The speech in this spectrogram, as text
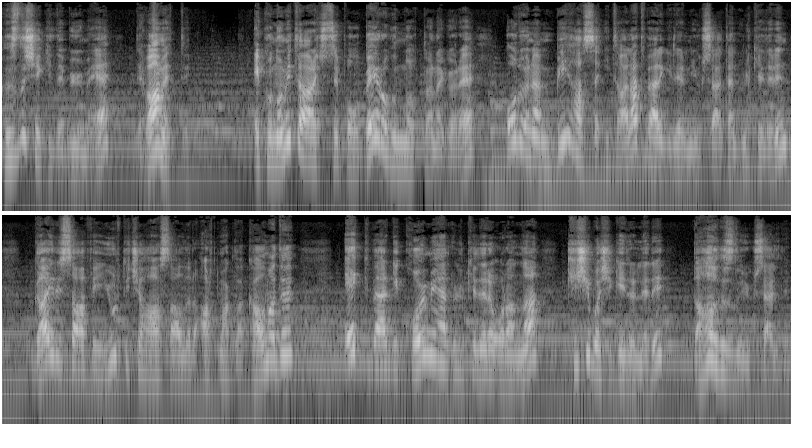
hızlı şekilde büyümeye devam etti. Ekonomi tarihçisi Paul Bayrock'un notlarına göre o dönem bilhassa ithalat vergilerini yükselten ülkelerin gayri safi yurt içi hasılaları artmakla kalmadı, ek vergi koymayan ülkelere oranla kişi başı gelirleri daha hızlı yükseldi.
